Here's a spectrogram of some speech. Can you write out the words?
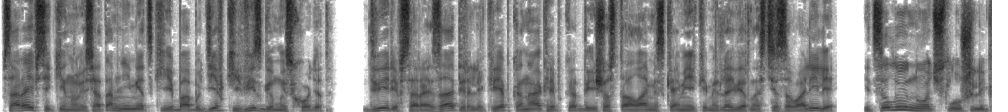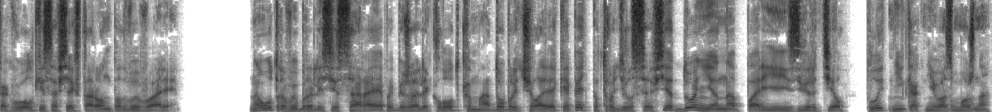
В сарай все кинулись, а там немецкие бабы-девки визгом исходят. Двери в сарай заперли крепко-накрепко, да еще столами, скамейками для верности завалили, и целую ночь слушали, как волки со всех сторон подвывали. На утро выбрались из сарая, побежали к лодкам, а добрый человек опять потрудился. Все донья на паре извертел. Плыть никак невозможно.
